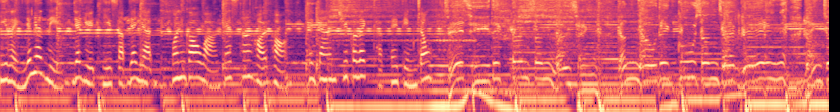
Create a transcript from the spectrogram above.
二零一一年一月二十一日温哥华 Guest t 海旁一间朱古力咖啡店中这次的单身旅程仅有的孤身只影迎着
